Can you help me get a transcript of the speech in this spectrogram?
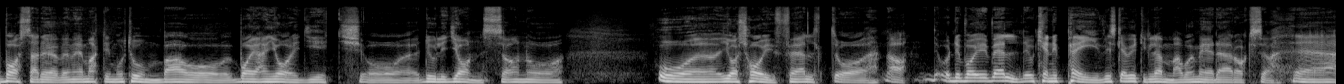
basade över med Martin Mutumba och Bojan Djordjic och Dooley Johnson och och Josh Hojfeldt och, ja, och det var ju väldigt, och Kenny Pavey ska vi inte glömma var med där också. Eh,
